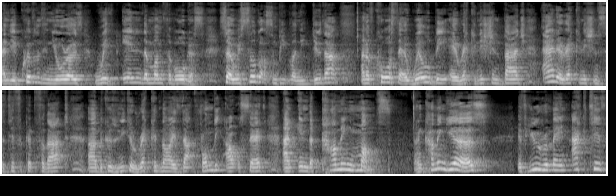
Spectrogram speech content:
and the equivalent in euros within the month of August. So we've still got some people that need to do that. And of course, there will be a recognition badge and a recognition certificate for that uh, because we need to recognize that from the outset. And in the coming months and coming years, if you remain active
